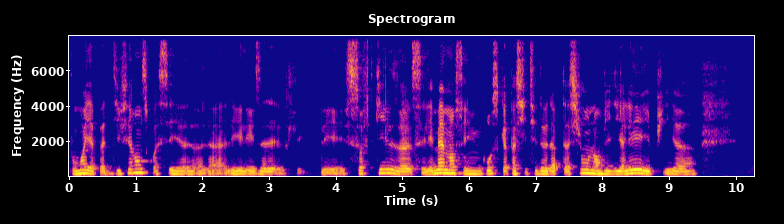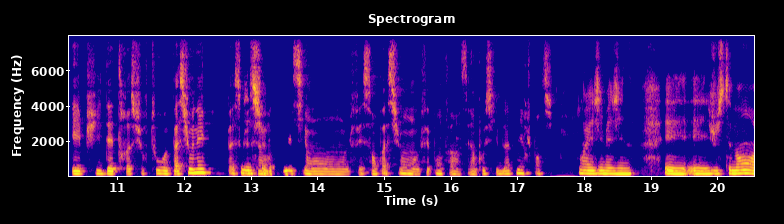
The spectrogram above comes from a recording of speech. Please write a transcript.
pour moi, il n'y a pas de différence, quoi. C'est euh, les, soft skills, euh, c'est les mêmes. hein, c'est une grosse capacité d'adaptation, l'envie d'y aller, et puis. euh, et puis d'être surtout passionné. Parce que si on le fait sans passion, on le fait pas, enfin, c'est impossible à tenir, je pense. Ouais, j'imagine et et justement,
